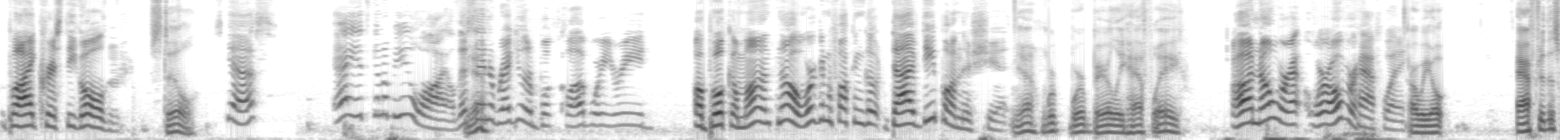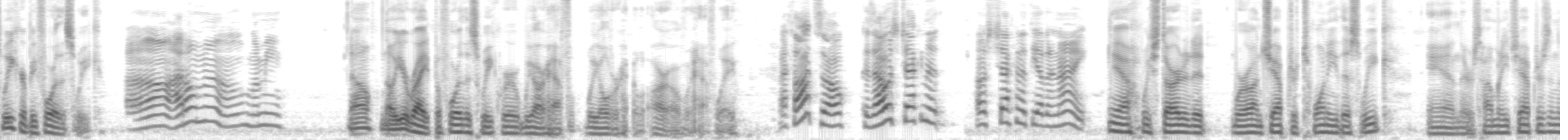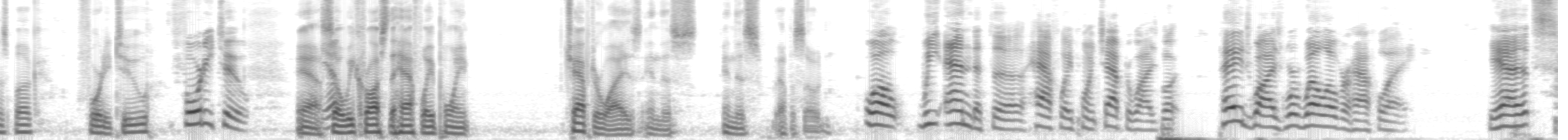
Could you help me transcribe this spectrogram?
by Christie Golden. Still, Yes. Hey, it's gonna be a while. This Yeah. ain't a regular book club where you read a book a month. No, we're gonna fucking go dive deep on this shit. yeah. We're we're barely halfway. Uh no, we're we're over halfway. Are we o- after this week or before this week? Uh, I don't know. Let me. No, no. You're right. Before this week, we're we are half. We over are over halfway. I thought so because I was checking it. I was checking it the other night. Yeah, we started it. We're on chapter 20 this week, and there's how many chapters in this book? 42. Forty-two. Yeah, so we crossed the halfway point chapter wise in this in this episode. Well, we end at the halfway point chapter wise, but page wise, we're well over halfway. Yeah, it's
